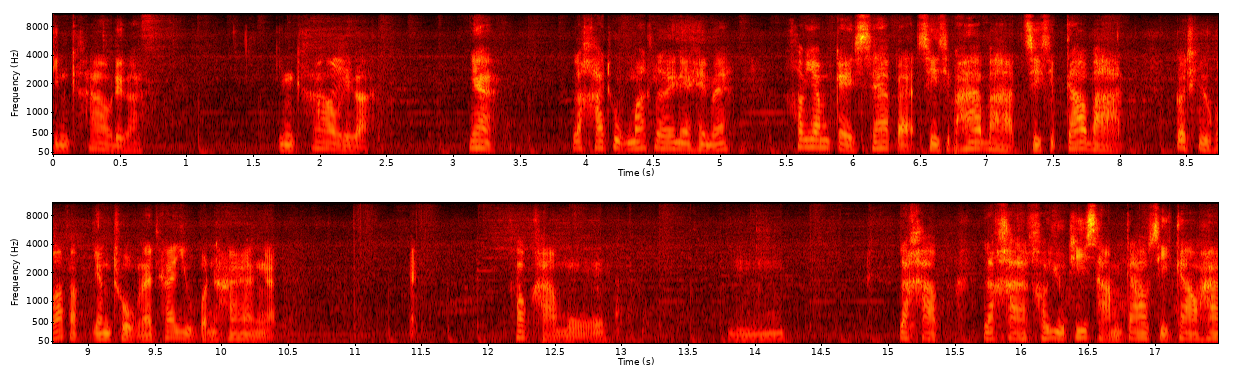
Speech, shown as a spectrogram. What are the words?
กินข้าวดีกว่า กินข้าวดีกว่า เนี่ย ราคาถูกมากเลยเนี่ยเห็นไหมข้าวยำไก่แซ่บอะสี่สิบห้าบาทสี่สิบเก้าบาท ก็ถือว่าแบบยังถูกนะถ้าอยู่บนห้างอะข้าวขาหมู อืม ราคาราคาเขาอยู่ที่สามเก้าสี่เก้าห้า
